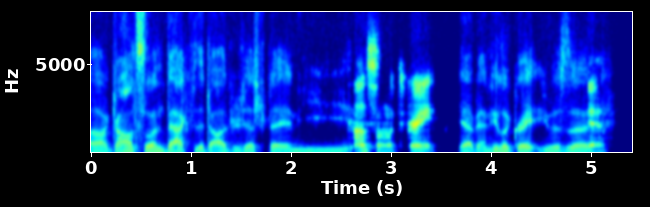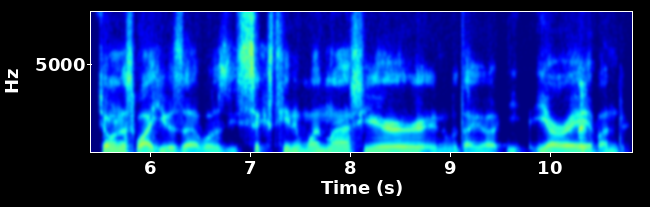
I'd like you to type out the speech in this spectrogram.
Uh, Gonsolin back for the Dodgers yesterday, and he, Constant looked great. yeah, man, he looked great. He was uh, Yeah. showing us why he was uh, what was he sixteen and one last year, and with like a ERA of under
